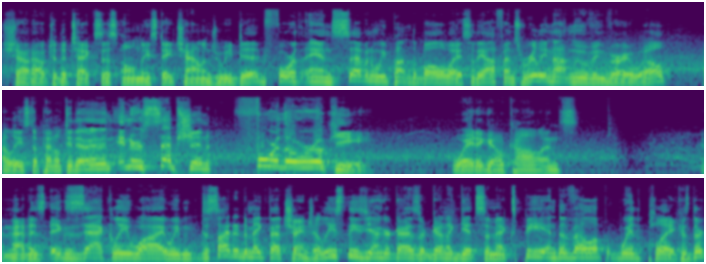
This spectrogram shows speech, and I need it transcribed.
Shout out to the Texas only state challenge we did. Fourth and seven, we punt the ball away. So the offense really not moving very well. At least a penalty there and an interception for the rookie. Way to go, Collins. And that is exactly why we decided to make that change. At least these younger guys are to get some XP and develop with play because they're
